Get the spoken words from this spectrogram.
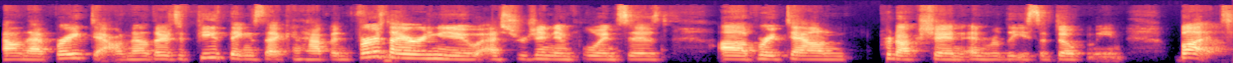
that breakdown? Now, there's a few things that can happen. First, I already knew estrogen influences uh, breakdown production and release of dopamine. But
